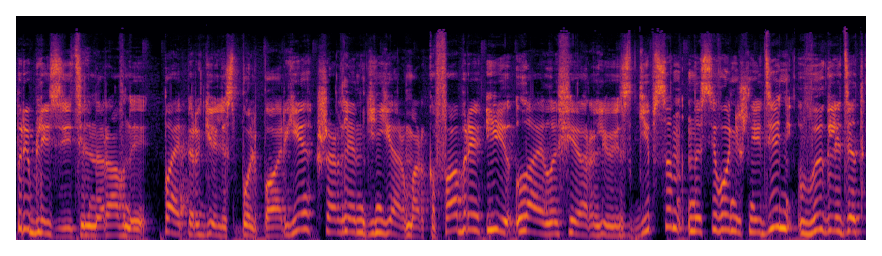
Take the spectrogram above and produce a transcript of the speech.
приблизительно равны. Пайпер Гелис Поль Пуарье, Шарлен Гиньяр Марко Фабри и Лайла Фиар Льюис Гибсон на сегодняшний день выглядят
